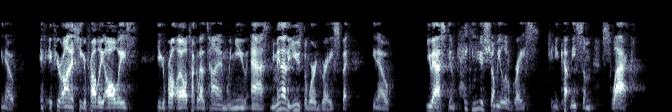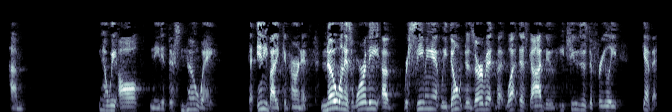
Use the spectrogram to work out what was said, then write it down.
you know, if, if you're honest, you could probably always, you could probably all talk about a time when you asked, you may not have used the word grace, but, you know, you ask him, hey, can you just show me a little grace? Can you cut me some slack? Um, you know, we all need it. There's no way that anybody can earn it. No one is worthy of receiving it. We don't deserve it. But what does God do? He chooses to freely give it.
